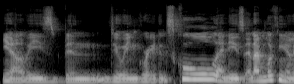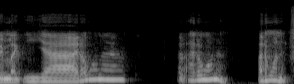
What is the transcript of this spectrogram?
you know, he's been doing great in school, and he's, and I'm looking at him like, yeah, I don't want to, I don't want to. I don't want to.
